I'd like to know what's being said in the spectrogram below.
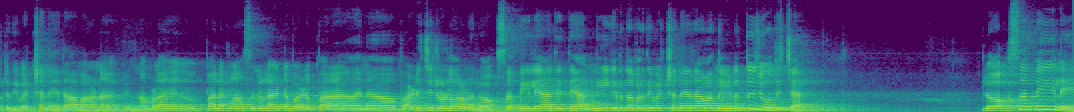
പ്രതിപക്ഷ നേതാവാണ്. പിന്നെ നമ്മൾ പല ക്ലാസ്സുകളിലായിട്ട് പിന്നെ പഠിച്ചിട്ടുള്ളതാണ്. ലോക്സഭയിലെ ആദ്യത്തെ അംഗീകൃത പ്രതിപക്ഷ നേതാവെന്ന് എടുത്തു ചോദിച്ചാൽ ലോക്സഭയിലെ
